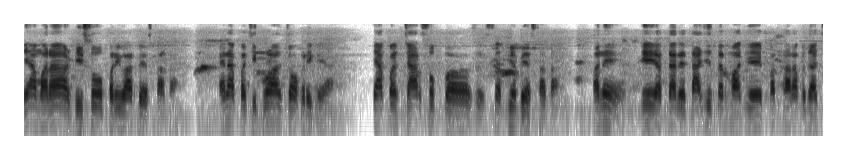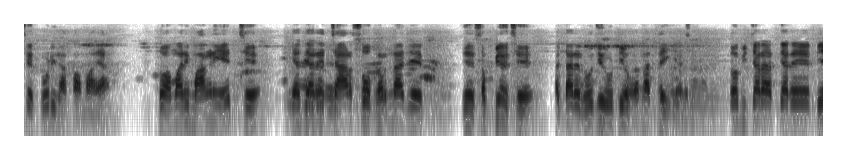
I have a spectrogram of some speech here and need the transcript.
ત્યાં અમારા અઢીસો પરિવાર બેસતા હતા. એના પછી કુણાલ ચોકડી ગયા. ત્યાં પણ ચારસો સભ્ય બેસતા હતા. અને એ અત્યારે તાજેતરમાં જે પથારા બધા છે તોડી નાખવામાં આવ્યા. તો અમારી માંગણી એ જ છે કે અત્યારે ચારસો ઘરના જે જે સભ્ય છે અત્યારે રોજી રોટી વગરના થઈ ગયા છે. તો બિચારા અત્યારે બે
